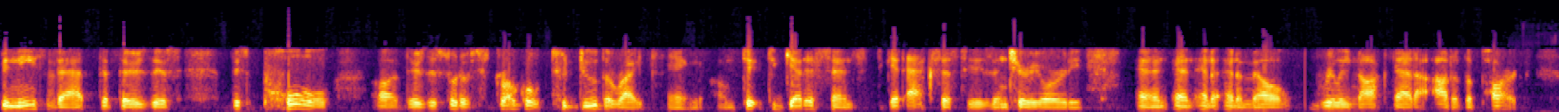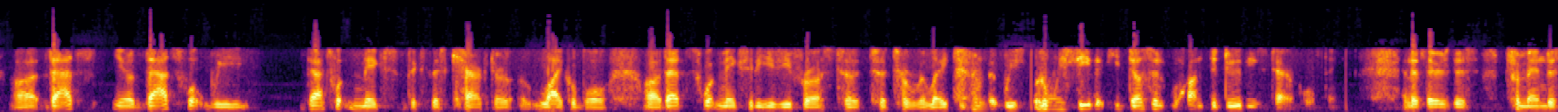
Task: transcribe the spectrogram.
beneath that that there's this this pull, uh, there's this sort of struggle to do the right thing, um, to, to get a sense, to get access to his interiority, and and and, and Aml really knocked that out of the park. Uh, that's you know that's what we that's what makes this, this character likable. Uh, that's what makes it easy for us to, to, to relate to him. That we we see that he doesn't want to do these terrible things, and that there's this tremendous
